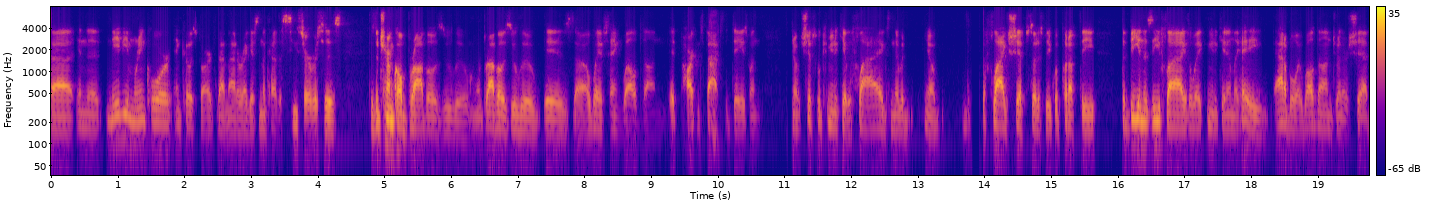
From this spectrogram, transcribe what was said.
Uh, in the Navy, Marine Corps, and Coast Guard, for that matter, I guess in the kind of the sea services, there's a term called Bravo Zulu, and Bravo Zulu is uh, a way of saying "well done." It harkens back to the days when you know ships would communicate with flags, and they would you know the flag ship, so to speak, would put up the the B and the Z flag as a way of communicating, like, "Hey, attaboy, well done" to another ship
